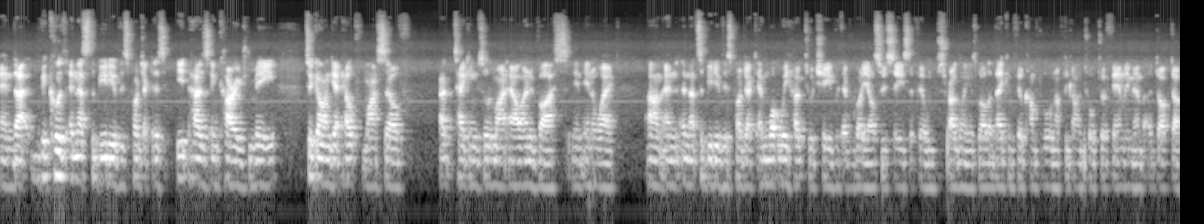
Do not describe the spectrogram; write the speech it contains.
and that because and that's the beauty of this project is it has encouraged me to go and get help for myself, at taking sort of my our own advice in, in a way. Um, and, and that's the beauty of this project and what we hope to achieve with everybody else who sees the film struggling as well, that they can feel comfortable enough to go and talk to a family member, a doctor.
